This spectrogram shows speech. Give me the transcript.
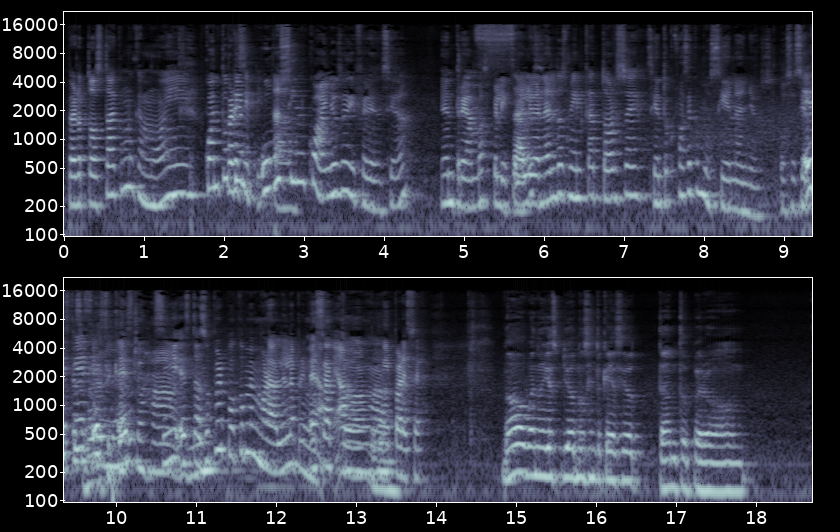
pero todo está como que muy. ¿Cuánto tiempo? precipitado. Hubo cinco años de diferencia entre ambas películas. Salió en el 2014. Siento que fue hace como 100 años. O sea, Es siento que se es- fue Maléfica. es- mucho, ajá. sí, está súper poco memorable la primera, Exacto, a mi parecer. No, bueno, yo, yo no siento que haya sido tanto, pero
